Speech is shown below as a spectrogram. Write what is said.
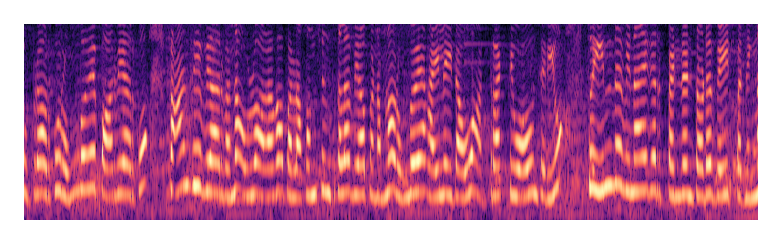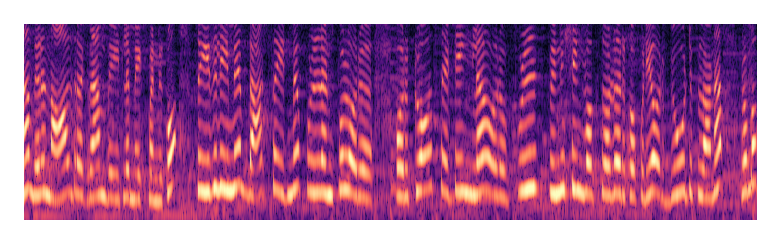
சூப்பராக இருக்கும். ரொம்பவே பார்வையாக இருக்கும். ஃபேன்சி வியர் வந்து அவ்வளோ அழகாக பண்ணலாம். ஃபங்க்ஷன்ஸ்க்கெல்லாம் வியர் பண்ணோம்னா ரொம்பவே ஹைலைட்டாகவும் அட்ராக்டிவாகவும் தெரியும். ஸோ இந்த விநாயகர் பெண்டன்ட்டோட வெயிட் பார்த்திங்கன்னா வெறும் நாலரை கிராம் வெயிட்டில் மேக் பண்ணியிருக்கோம் ஸோ இதுலேயுமே பேக் சைடுமே ஃபுல் அண்ட் ஃபுல் ஒரு ஒரு க்ளோஸ் செட்டிங்கில் ஒரு ஃபுல் ஃபினிஷிங் ஒர்க்ஸோடு இருக்கக்கூடிய ஒரு பியூட்டிஃபுல்லான ரொம்ப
